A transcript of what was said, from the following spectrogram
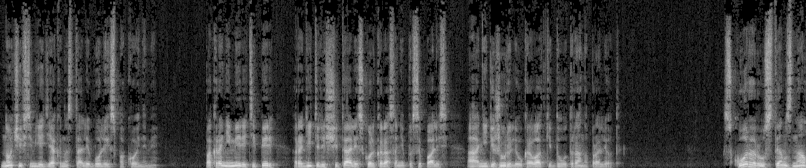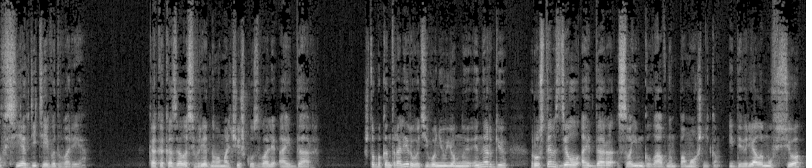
Ночи в семье дьякона стали более спокойными. По крайней мере, теперь родители считали, сколько раз они просыпались, а не дежурили у кроватки до утра напролет. Скоро Рустем знал всех детей во дворе. Как оказалось, вредного мальчишку звали Айдар. Чтобы контролировать его неуемную энергию, Рустем сделал Айдара своим главным помощником и доверял ему все,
